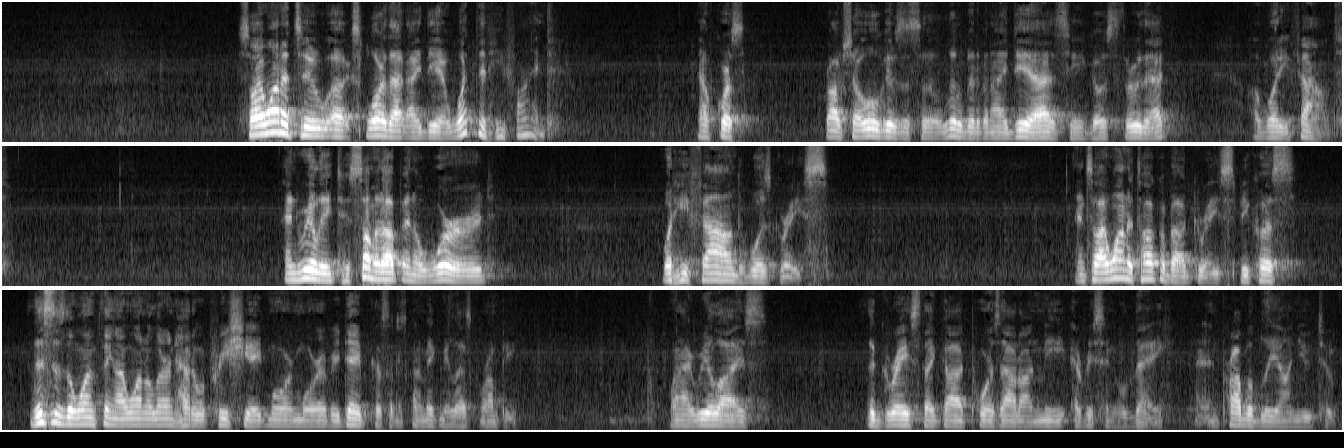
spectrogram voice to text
So I wanted to uh, explore that idea. What did he find? Now, of course, Rav Shaul gives us a little bit of an idea as he goes through that of what he found. And really, to sum it up in a word, what he found was grace. And so I want to talk about grace because this is the one thing I want to learn how to appreciate more and more every day because it's going to make me less grumpy. When I realize the grace that God pours out on me every single day, and probably on you too.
